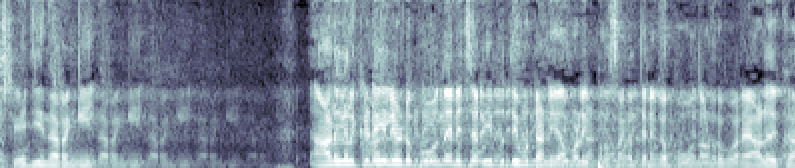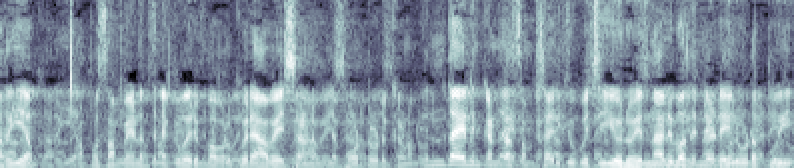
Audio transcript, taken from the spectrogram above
സ്റ്റേജിൽ നിന്ന് ഇറങ്ങി. ആളുകൾക്കിടയിലോട്ട് പോകുന്നതിന് ചെറിയ ബുദ്ധിമുട്ടാണ്. നമ്മൾ ഈ പ്രസംഗത്തിനൊക്കെ പോകുന്നതുകൊണ്ട് കുറെ ആളുകൾക്ക് അറിയാം. അപ്പൊ സമ്മേളനത്തിനൊക്കെ വരുമ്പോൾ അവർക്ക് ഒരു ആവേശമാണ്. പിന്നെ ഫോട്ടോ എടുക്കണം. എന്തായാലും കണ്ടാൽ സംസാരിക്കുകയൊക്കെ ചെയ്യുമല്ലോ. എന്നാലും അതിന്റെ ഇടയിലൂടെ പോയി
